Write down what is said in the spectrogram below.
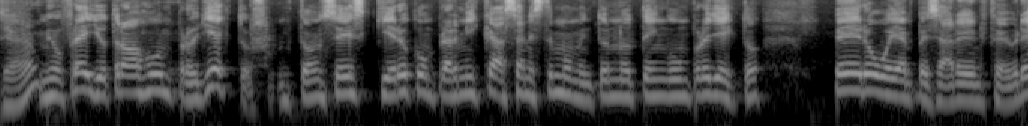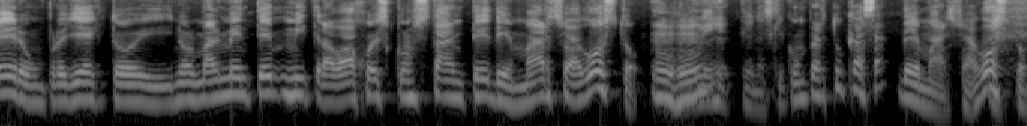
¿Ya? Me dijo, Fred, yo trabajo en proyectos, entonces quiero comprar mi casa. En este momento no tengo un proyecto, pero voy a empezar en febrero un proyecto y normalmente mi trabajo es constante de marzo a agosto. Uh -huh. Le dije, tienes que comprar tu casa de marzo a agosto,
